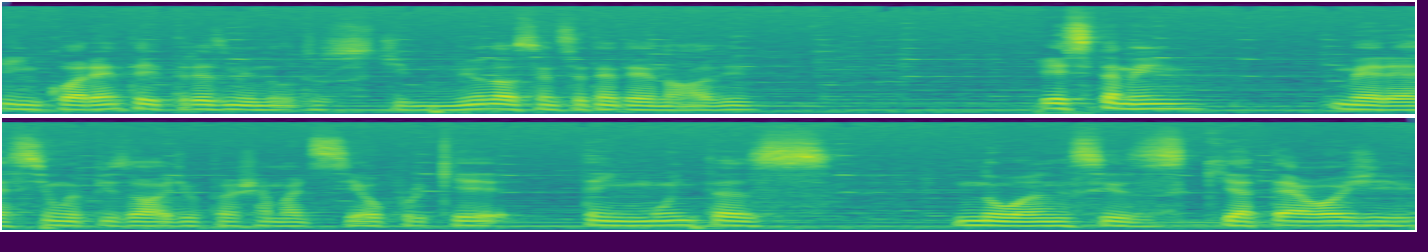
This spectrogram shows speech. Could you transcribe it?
em 43 Minutos, de 1979. Esse também merece um episódio para chamar de seu, porque tem muitas nuances que até hoje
